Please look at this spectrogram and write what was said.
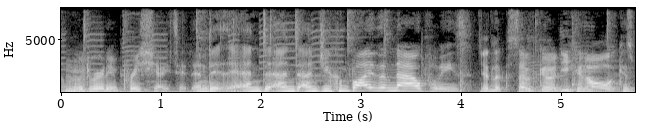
and Hmm. we'd really appreciate it. And it, and and and you can buy them now, please. It looks so good. You can all, because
